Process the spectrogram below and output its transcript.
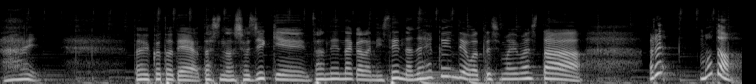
はいということで私の所持金残念ながら2700円で終わってしまいました。あれ？まだ？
